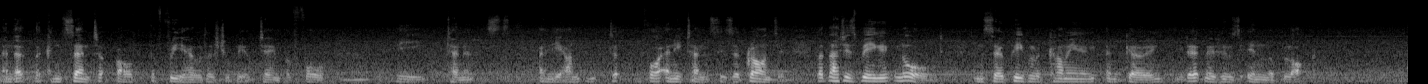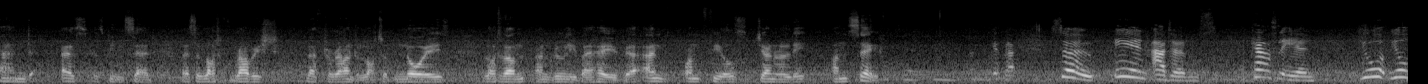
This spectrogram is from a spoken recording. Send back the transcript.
and that the consent of the freeholder should be obtained before mm-hmm. the tenants any un, before any tenancies are granted. But that is being ignored and so people are coming and going. You don't know who's in the block. And as has been said there's a lot of rubbish left around a lot of noise a lot of un, unruly behavior and one feels generally unsafe. Mm, get that. So, Ian Adams, Councillor Ian, you're, you're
